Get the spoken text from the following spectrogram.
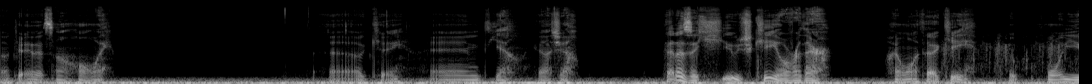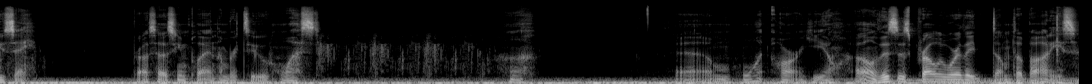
Okay, that's not a hallway. Okay, and yeah, gotcha. That is a huge key over there. I want that key. What do you say? Processing plant number two, west. Huh. Um, what are you? Oh, this is probably where they dump the bodies.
